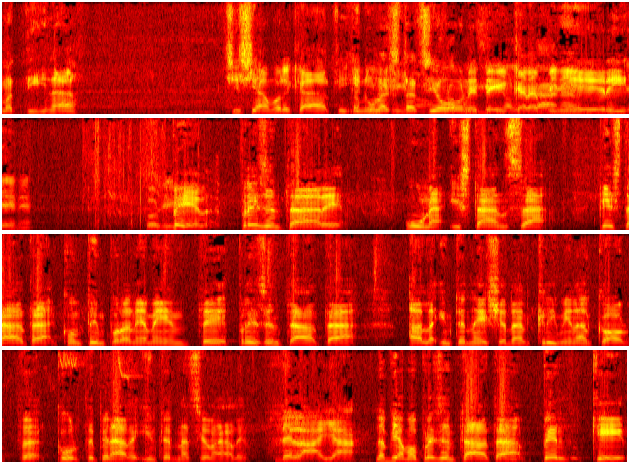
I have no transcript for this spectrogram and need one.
mattina ci siamo recati troppo in una vicino, stazione vicino, dei carabinieri per presentare una istanza che è stata contemporaneamente presentata alla International Criminal Court, Corte Penale Internazionale. Dell'AIA. L'abbiamo presentata perché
